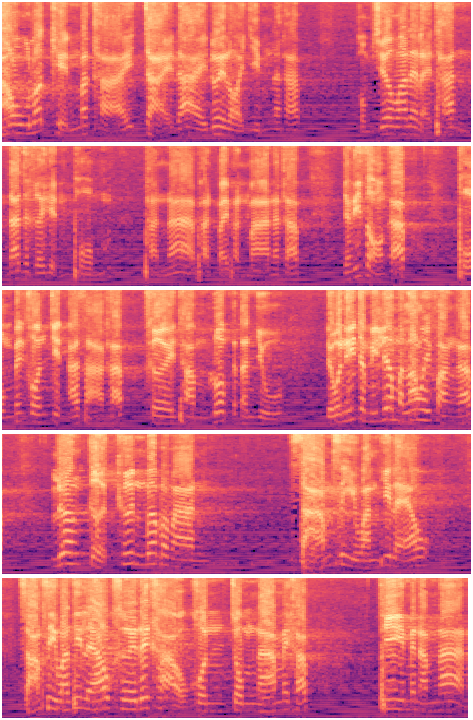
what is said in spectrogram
เอารถเข็นมาขายจ่ายได้ด้วยรอยยิ้มนะครับ ผมเชื่อว่าหลาย ๆ ท่าน น่าจะเคยเห็นผมผ่านหน้าผ่านไปผ่านมานะครับ อย่างที่สองครับ ผมเป็นคนจิตอาสาครับ เคยทำร่วมกตันยูเดี๋ยววันนี้จะมีเรื่องมาเล่าให้ฟังครับ เรื่องเกิดขึ้นเมื่อประมาณสามสี่วันที่แล้วสามสี่วันที่แล้วเคยได้ข่าวคนจมน้ำไหมครับ ที่แม่น้ำน่าน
